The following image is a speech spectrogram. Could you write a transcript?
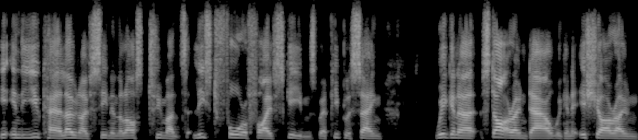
in the uk alone i've seen in the last two months at least four or five schemes where people are saying we're going to start our own dao we're going to issue our own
